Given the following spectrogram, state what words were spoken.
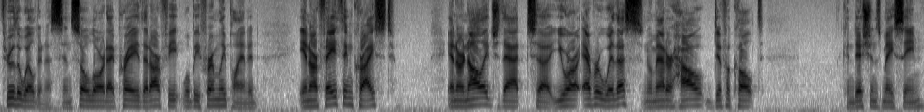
through the wilderness. And so, Lord, I pray that our feet will be firmly planted in our faith in Christ, in our knowledge that uh, you are ever with us, no matter how difficult conditions may seem,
